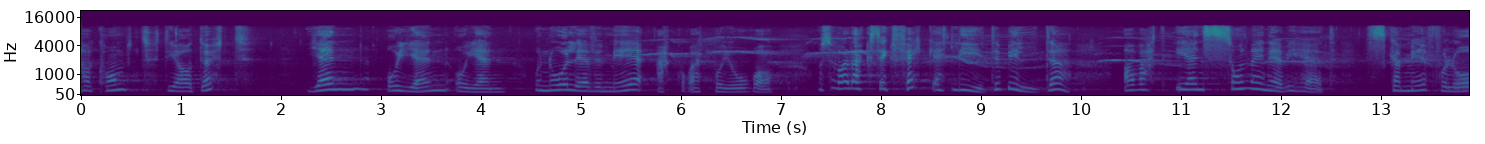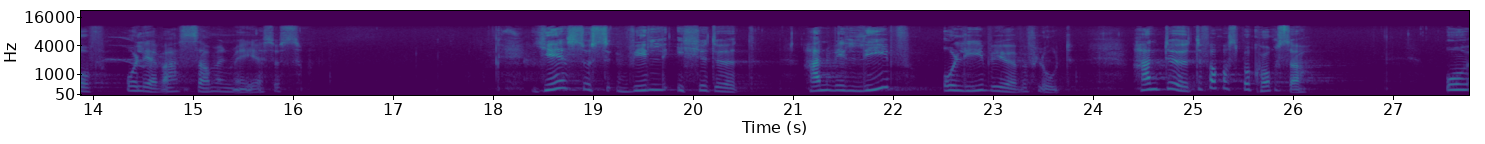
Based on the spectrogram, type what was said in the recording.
har kommet, de har dødd. Igjen og igjen og igjen. Og nå lever vi akkurat på jorda. Og så var det akkurat jeg fikk et lite bilde av at i en sånn en evighet skal vi få lov å leve sammen med Jesus. Jesus vil ikke død. Han vil liv og liv i overflod. Han døde for oss på korset. Og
